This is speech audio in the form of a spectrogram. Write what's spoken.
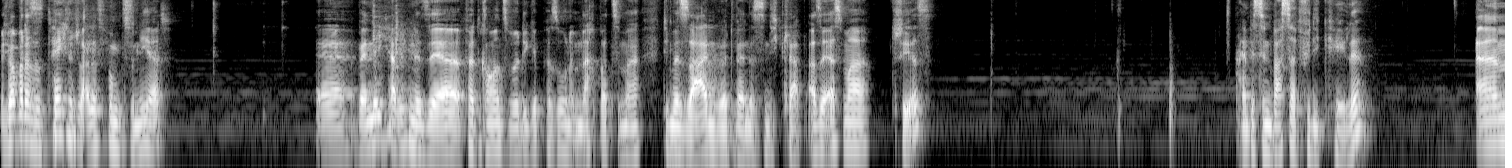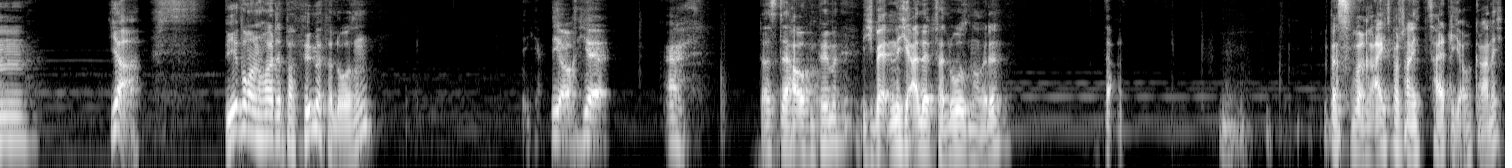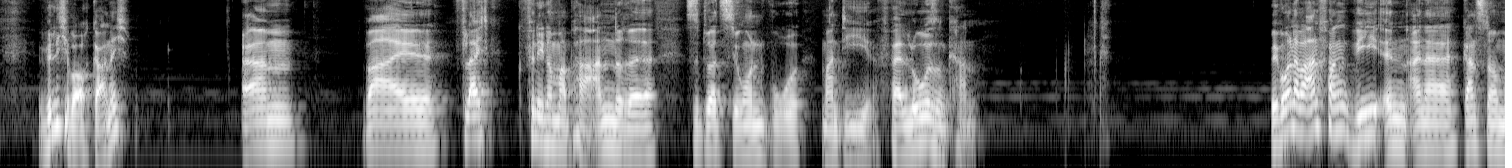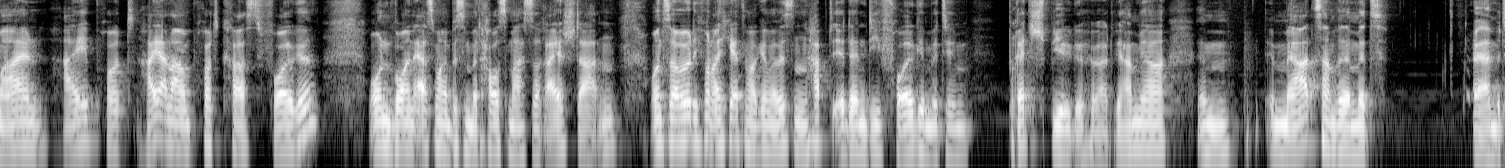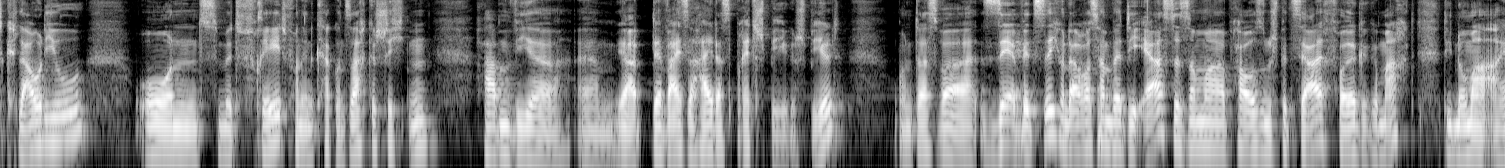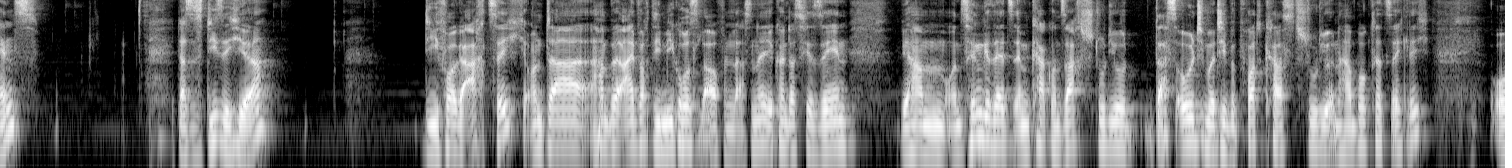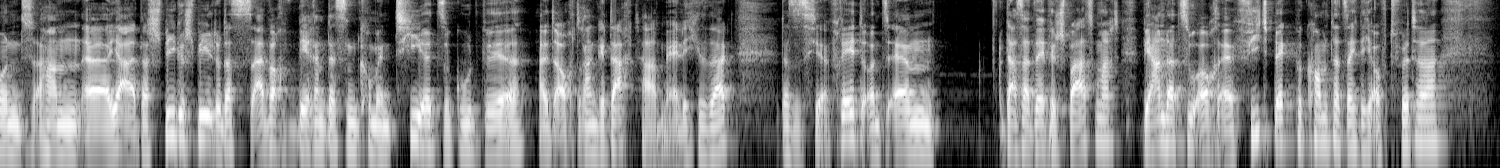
Ich hoffe, dass es technisch alles funktioniert. Äh, wenn nicht, habe ich eine sehr vertrauenswürdige Person im Nachbarzimmer, die mir sagen wird, wenn es nicht klappt. Also erstmal Cheers. Ein bisschen Wasser für die Kehle. Ähm, ja. Wir wollen heute ein paar Filme verlosen. Ich habe die auch hier. Das ist der Haufen Filme. Ich werde nicht alle verlosen heute. Das reicht wahrscheinlich zeitlich auch gar nicht. Will ich aber auch gar nicht. Ähm, weil vielleicht finde ich noch mal ein paar andere Situationen, wo man die verlosen kann. Wir wollen aber anfangen wie in einer ganz normalen High-Alarm-Podcast-Folge und wollen erstmal ein bisschen mit Hausmeisterei starten. Und zwar würde ich von euch jetzt mal gerne wissen, habt ihr denn die Folge mit dem Brettspiel gehört? Wir haben ja im, im März haben wir mit, äh, mit Claudio und mit Fred von den Kack- und Sachgeschichten haben wir ähm, ja, der Weiße Hai das Brettspiel gespielt. Und das war sehr witzig. Und daraus haben wir die erste Sommerpausen-Spezialfolge gemacht, die Nummer 1. Das ist diese hier, die Folge 80. Und da haben wir einfach die Mikros laufen lassen. Ne? Ihr könnt das hier sehen. Wir haben uns hingesetzt im Kack- und Sachstudio, das ultimative Podcast-Studio in Hamburg tatsächlich. Und haben äh, ja das Spiel gespielt und das einfach währenddessen kommentiert, so gut wir halt auch dran gedacht haben, ehrlich gesagt. Das ist hier Fred und ähm, das hat sehr viel Spaß gemacht. Wir haben dazu auch äh, Feedback bekommen, tatsächlich auf Twitter.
